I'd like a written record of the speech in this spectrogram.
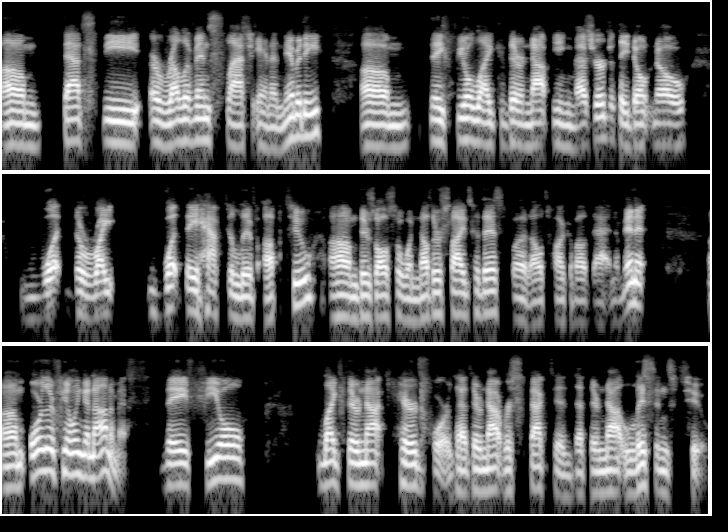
Um, that's the irrelevance slash anonymity. Um, they feel like they're not being measured. They don't know what the right what they have to live up to. Um, there's also another side to this, but I'll talk about that in a minute. Um, or they're feeling anonymous. They feel like they're not cared for, that they're not respected, that they're not listened to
